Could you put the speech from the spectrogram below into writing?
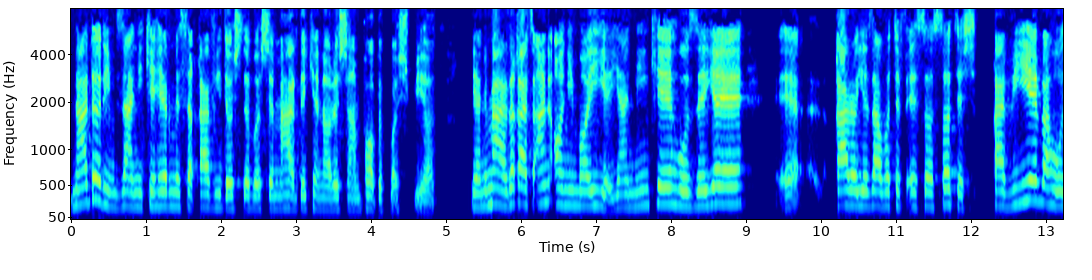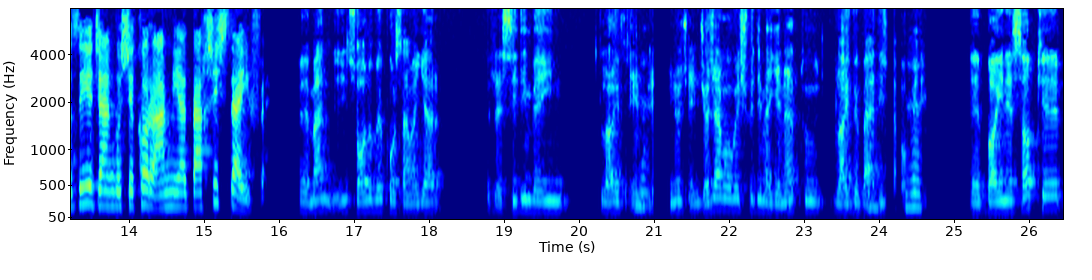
نداریم زنی که هرمس قوی داشته باشه مرد کنارش هم پا به پاش بیاد. یعنی مرد قطعا آنیماییه. یعنی اینکه حوزه غرایز و عواطف احساساتش قویه و حوزه جنگ و شکار و امنیت بخشیش ضعیفه. من این سوالو بپرسم. اگر رسیدیم به این live اینو اینجا جوابش بدیم اگه نه تو live بعدی جواب بدیم. با این حساب که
